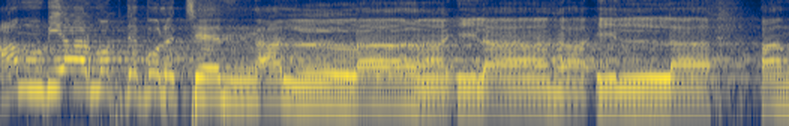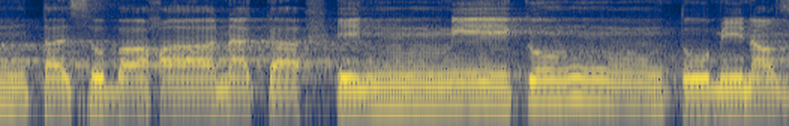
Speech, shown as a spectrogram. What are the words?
আম্বিয়ার মধ্যে বলেছেন, আল্লাহ ইলাহা ইল্লা আনতা সুবহানাকা ইন্নী কুনতু মিনাজ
